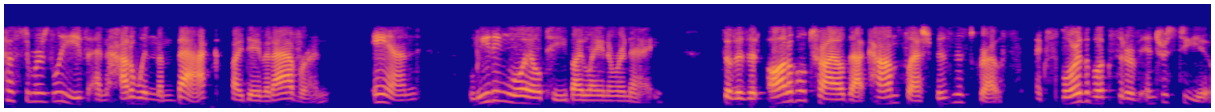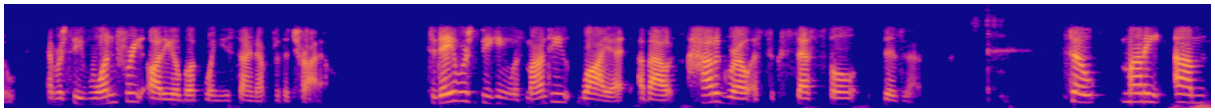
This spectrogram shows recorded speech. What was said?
Customers Leave and How to Win Them Back by David Avrin and Leading Loyalty by Lena Renee. So visit audibletrial.com slash businessgrowth, explore the books that are of interest to you, and receive one free audiobook when you sign up for the trial. Today we're speaking with Monte Wyatt about how to grow a successful business. So, Monte, um,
